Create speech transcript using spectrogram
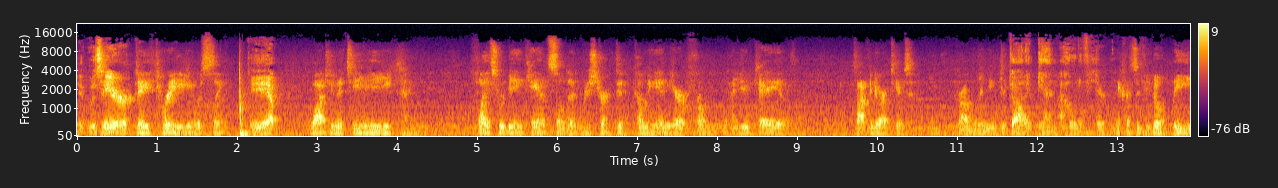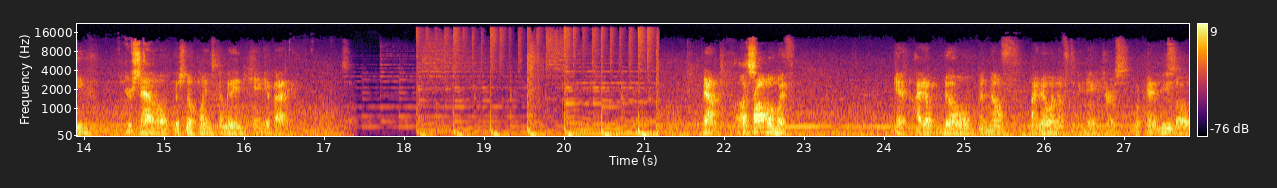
it was day, here. Day three, it was like Yep. watching the TV, and flights were being canceled and restricted coming in here from the UK, and talking to our teams. You probably need to go Gotta get out of here. because if you don't leave You're now, there's no planes coming in. You can't get back. Now, the Awesome. problem with again, I don't know enough. I know enough to be dangerous. Okay, Mhm. so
